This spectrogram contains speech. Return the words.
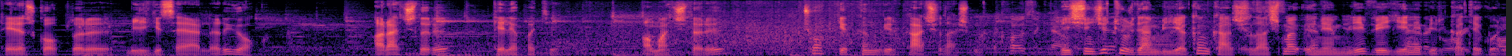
Teleskopları, bilgisayarları yok. Araçları telepati. Amaçları çok yakın bir karşılaşma. Beşinci türden bir yakın karşılaşma önemli ve yeni bir kategori.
